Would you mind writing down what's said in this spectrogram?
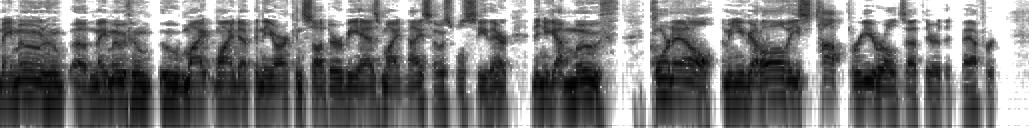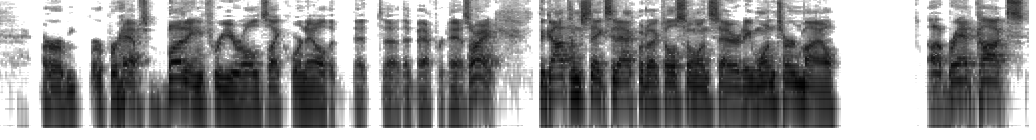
Maymoon, who uh, Maymuth, who, who might wind up in the Arkansas Derby, as might Nysos. We'll see there. Then you got Muth, Cornell. I mean, you've got all these top three year olds out there that Baffert or, or perhaps budding three year olds like Cornell that that uh, that Baffert has. All right, the Gotham Stakes at Aqueduct also on Saturday, one turn mile. Uh, Brad Cox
